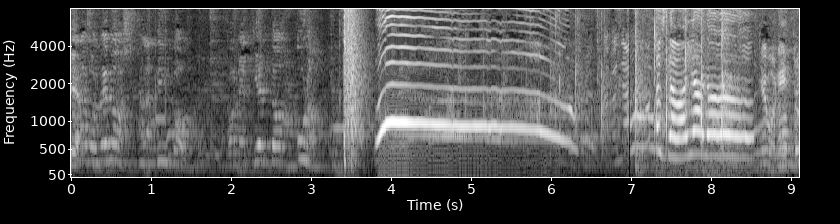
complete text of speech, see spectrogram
Mañana volvemos a las 5 con el 101. ¡Hasta mañana! ¡Qué bonito!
